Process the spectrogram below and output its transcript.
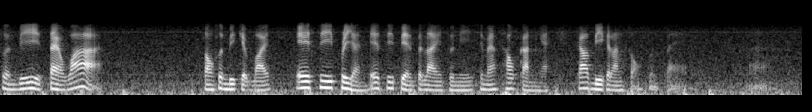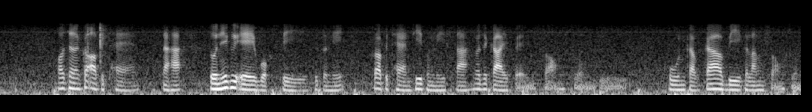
ส่วน B แต่ว่า 2 ส่วน b เก็บไว้ ac เปลี่ยน ac เปลี่ยนเป็นอะไรตัวนี้ใช่ไหมเท่ากันไง 9b กำลัง2ส่วน8เพราะฉะนั้นก็เอาไปแทนนะฮะ ตัวนี้คือ a บวก c คือตัวนี้ ก็เอาไปแทนที่ตรงนี้ซะ ก็จะกลายเป็น 2 ส่วน b คูณกับ 9b กำลัง2ส่วน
